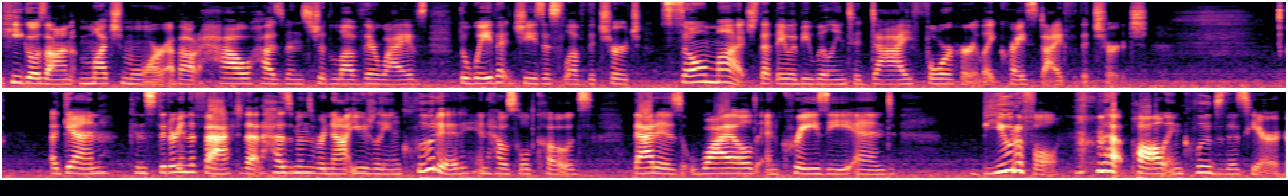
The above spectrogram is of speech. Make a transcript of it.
he goes on much more about how husbands should love their wives the way that Jesus loved the church so much that they would be willing to die for her, like Christ died for the church. Again, considering the fact that husbands were not usually included in household codes, that is wild and crazy and beautiful that Paul includes this here.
